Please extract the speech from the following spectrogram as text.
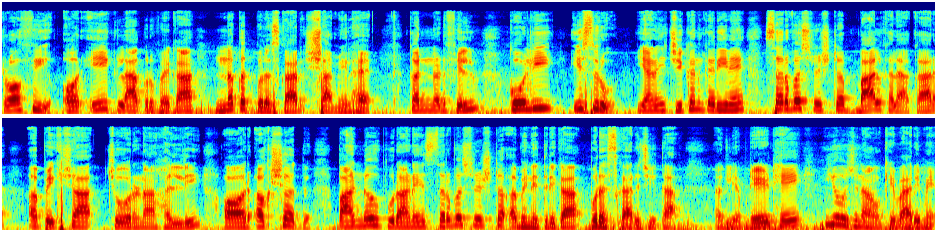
ट्रॉफी और एक लाख रुपए का नकद पुरस्कार शामिल है। कन्नड़ फ़िल्म कोली इसरू यानी चिकन करी ने सर्वश्रेष्ठ बाल कलाकार अपेक्षा चोरना हल्ली और अक्षद पांडवपुरा ने सर्वश्रेष्ठ अभिनेत्री का पुरस्कार जीता। अगली अपडेट है योजनाओं के बारे में।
